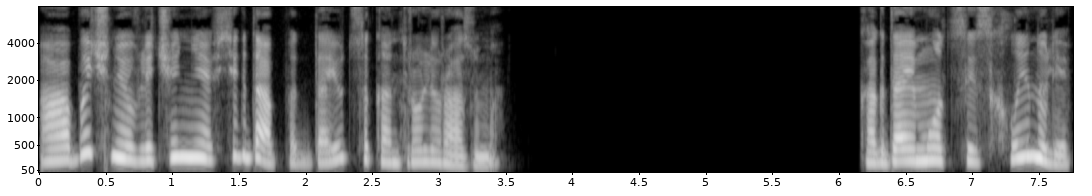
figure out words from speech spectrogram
а обычные увлечения всегда поддаются контролю разума. Когда эмоции схлынули,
